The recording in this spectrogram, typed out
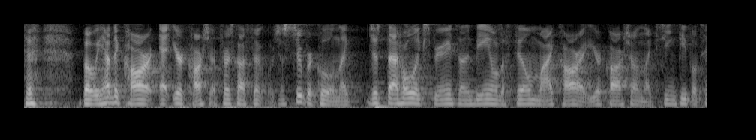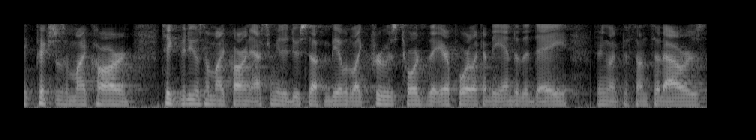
but we had the car at your car show, first class film, which is super cool. And like just that whole experience and then being able to film my car at your car show and like seeing people take pictures of my car and take videos of my car and asking me to do stuff and be able to like cruise towards the airport like at the end of the day during like the sunset hours.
